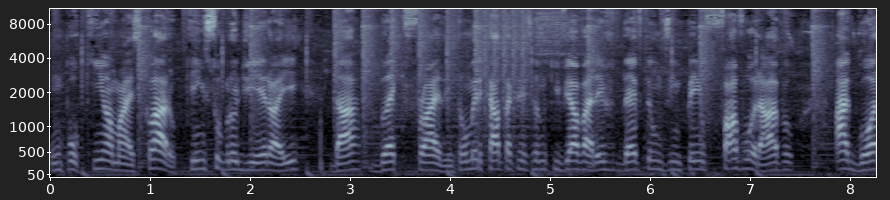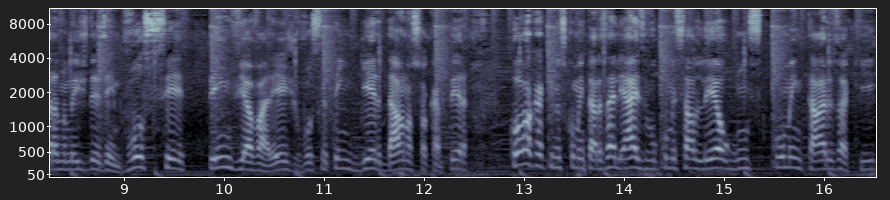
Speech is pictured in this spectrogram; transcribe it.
um pouquinho a mais. Claro, quem sobrou dinheiro aí da Black Friday. Então o mercado está acreditando que Via Varejo deve ter um desempenho favorável agora no mês de dezembro. Você tem Via Varejo? Você tem Gerdau na sua carteira? Coloca aqui nos comentários. Aliás, eu vou começar a ler alguns comentários aqui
